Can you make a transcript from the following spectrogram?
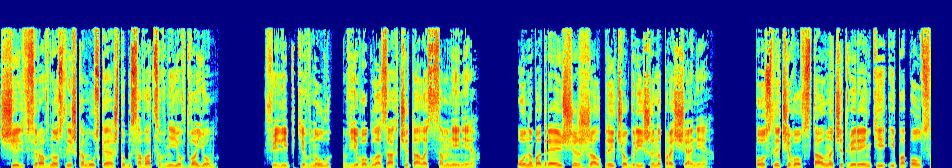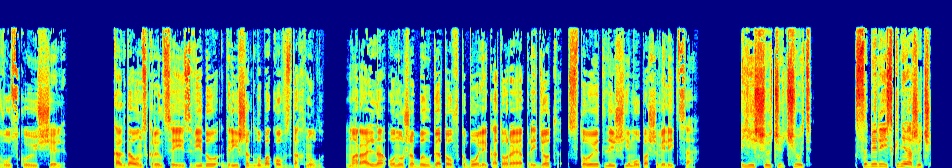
Щель все равно слишком узкая, чтобы соваться в нее вдвоем». Филипп кивнул, в его глазах читалось сомнение. Он ободряюще сжал плечо Гриши на прощание, после чего встал на четвереньки и пополз в узкую щель. Когда он скрылся из виду, Гриша глубоко вздохнул. Морально он уже был готов к боли, которая придет, стоит лишь ему пошевелиться. «Еще чуть-чуть! Соберись, княжич!»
